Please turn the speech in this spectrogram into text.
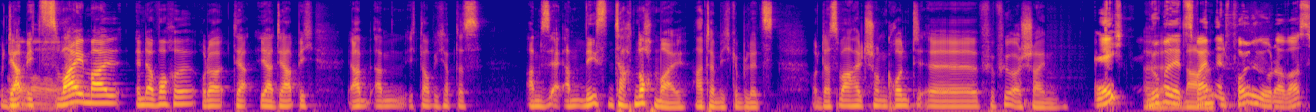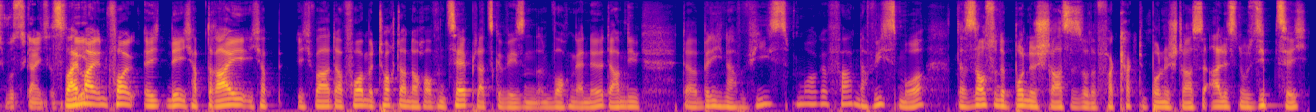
Und der hat mich Oh. zweimal in der Woche, oder der, ja, der hat mich, ich glaube, ich habe das am, am nächsten Tag nochmal hat er mich geblitzt. Und das war halt schon Grund äh, für Führerschein. Echt? Nur Äh, weil der Name. zweimal in Folge oder was? Ich wusste gar nicht, dass Zweimal in Folge, ich, nee, ich habe drei, ich, hab, ich war davor mit Tochter noch auf dem Zeltplatz gewesen am Wochenende. Da haben die, da bin ich nach Wiesmoor gefahren, nach Wiesmoor. Das ist auch so eine Bundesstraße, so eine verkackte Bundesstraße, alles nur 70.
